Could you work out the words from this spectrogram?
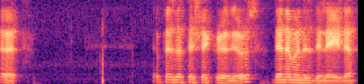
evet. Hepinize teşekkür ediyoruz. Denemeniz dileğiyle.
